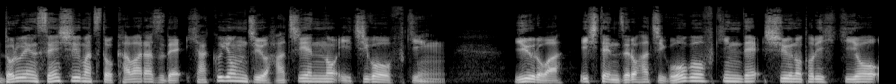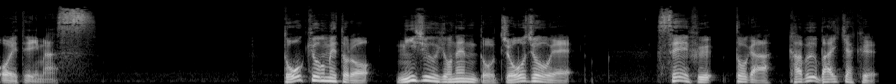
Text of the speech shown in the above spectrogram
ドル円先週末と変わらずで148円の1号付近。ユーロは1.0855付近で週の取引を終えています。東京メトロ24年度上場へ。政府、都が株売却。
